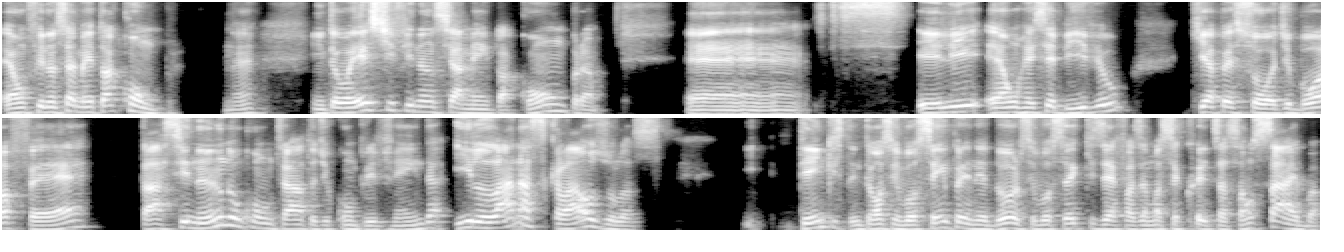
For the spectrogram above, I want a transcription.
é um financiamento à compra, né? Então, este financiamento à compra, é, ele é um recebível que a pessoa de boa fé está assinando um contrato de compra e venda e lá nas cláusulas tem que então assim você empreendedor se você quiser fazer uma securitização saiba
